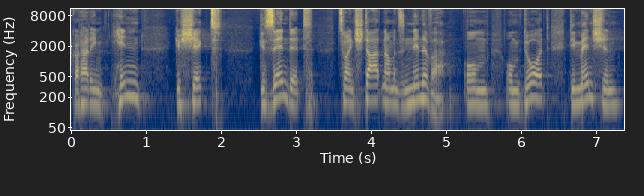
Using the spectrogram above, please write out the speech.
Gott hat ihn hingeschickt, gesendet zu einer Stadt namens Nineveh, um, um dort die Menschen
